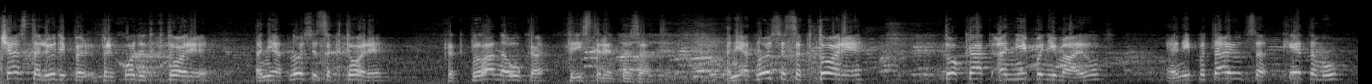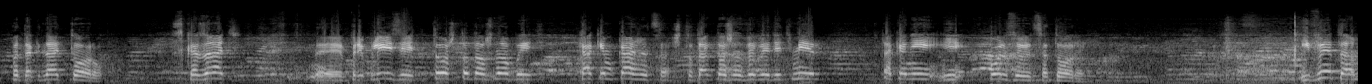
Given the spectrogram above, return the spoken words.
Часто люди приходят к Торе, они относятся к Торе как была наука 300 лет назад. Они относятся к Торе, то, как они понимают, и они пытаются к этому подогнать Тору. Сказать, э, приблизить то, что должно быть, как им кажется, что так должен выглядеть мир, так они и пользуются Торой. И в этом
